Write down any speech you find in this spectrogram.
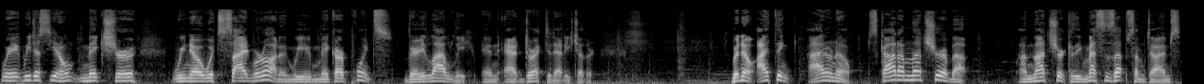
we we just you know make sure we know which side we're on, and we make our points very loudly and at, directed at each other. But no, I think I don't know Scott. I'm not sure about. I'm not sure because he messes up sometimes,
